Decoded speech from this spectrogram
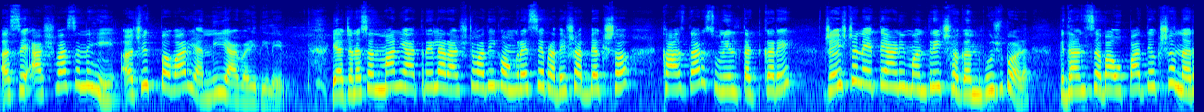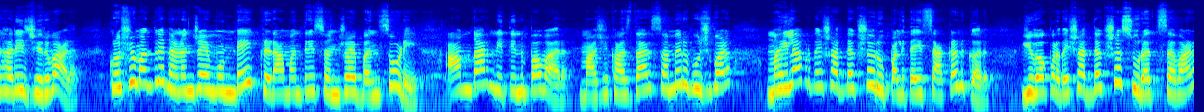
असे आश्वासनही अजित पवार यांनी यावेळी दिले. या जनसन्मान यात्रेला राष्ट्रवादी काँग्रेसचे प्रदेशाध्यक्ष खासदार सुनील तटकरे ज्येष्ठ नेते आणि मंत्री छगन भुजबळ विधानसभा उपाध्यक्ष नरहरी झिरवाळ कृषी मंत्री धनंजय मुंडे क्रीडा मंत्री संजय बनसोडे आमदार नितीन पवार माजी खासदार समीर भुजबळ महिला प्रदेशाध्यक्ष रुपालीताई चाकणकर युवक प्रदेशाध्यक्ष सुरज चव्हाण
